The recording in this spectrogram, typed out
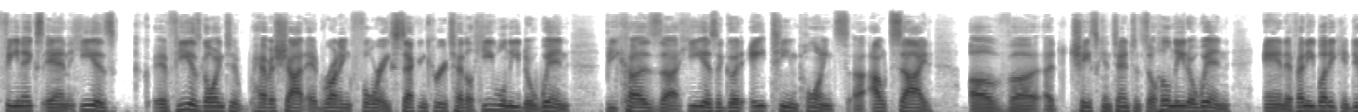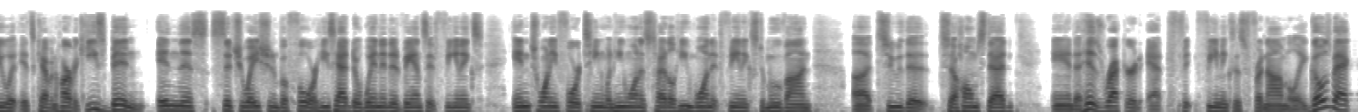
Phoenix, and he is if he is going to have a shot at running for a second career title, he will need to win because uh, he is a good 18 points uh, outside of uh, a chase contention. So he'll need a win. And if anybody can do it, it's Kevin Harvick. He's been in this situation before. He's had to win in advance at Phoenix in 2014 when he won his title. He won at Phoenix to move on uh, to the to Homestead and uh, his record at F- Phoenix is phenomenal. It goes back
